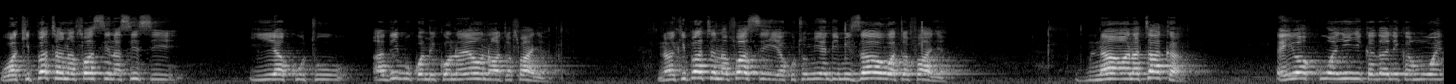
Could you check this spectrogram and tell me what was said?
wakipata nafasi na sisi ya kutuadhibu kwa mikono yao na watafanya. Na wakipata nafasi ya kutumia ndimi zao watafanya. Na wanataka aiyo kuwa nyinyi kadhalika muwe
